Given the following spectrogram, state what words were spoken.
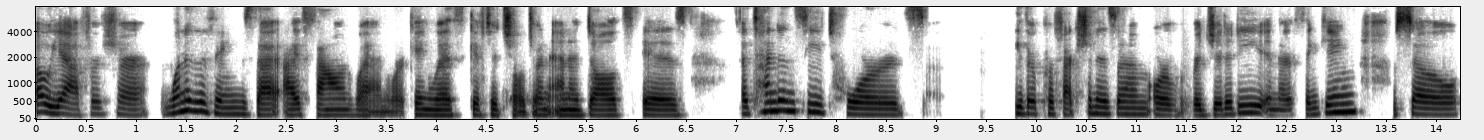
oh yeah for sure one of the things that i found when working with gifted children and adults is a tendency towards either perfectionism or rigidity in their thinking. So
